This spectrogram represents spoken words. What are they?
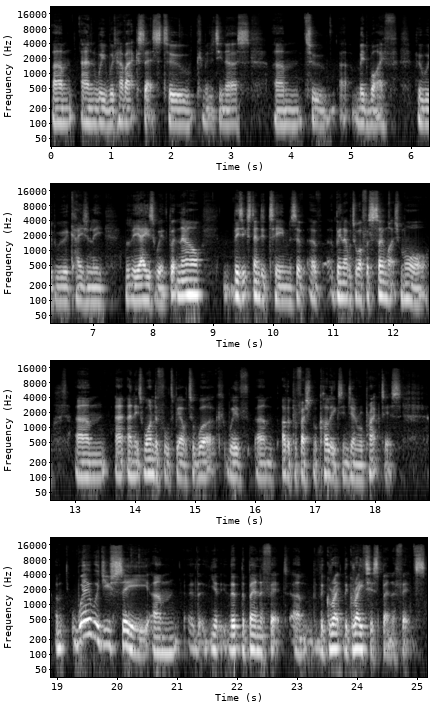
um, and we would have access to community nurse, to uh, midwife, who would we occasionally liaise with. But now these extended teams have, have been able to offer so much more, um, and it's wonderful to be able to work with um, other professional colleagues in general practice. Um, where would you see um, the, the, the, benefit, um, the great, the greatest benefits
